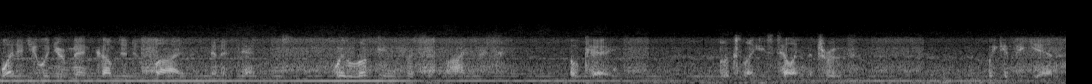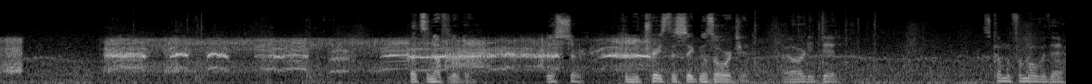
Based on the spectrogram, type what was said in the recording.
Why did you and your men come to Dubai, Lieutenant Daniels? We're looking for survivors. Okay. Looks like he's telling the truth. We can begin. That's enough, Lugo. Yes, sir. Can you trace the signal's origin? I already did. It's coming from over there.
